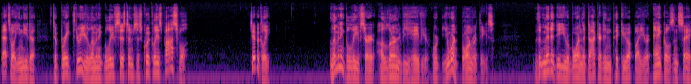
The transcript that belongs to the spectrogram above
That's why you need to, to break through your limiting belief systems as quickly as possible. Typically, limiting beliefs are a learned behavior. You weren't born with these. The minute that you were born, the doctor didn't pick you up by your ankles and say,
